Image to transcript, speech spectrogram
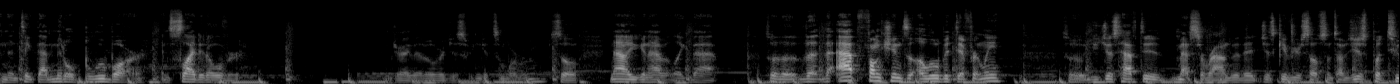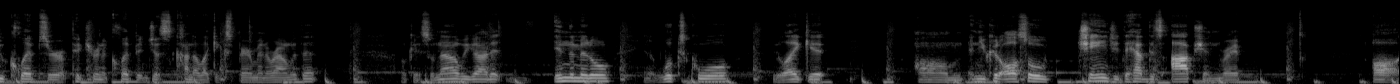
and then take that middle blue bar and slide it over and drag that over just so we can get some more room. So now you can have it like that. So the, the, the app functions a little bit differently. So you just have to mess around with it. Just give yourself some time. You just put two clips or a picture in a clip and just kind of like experiment around with it. Okay, so now we got it in the middle and it looks cool. We like it. Um, and you could also change it. They have this option, right? Uh,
